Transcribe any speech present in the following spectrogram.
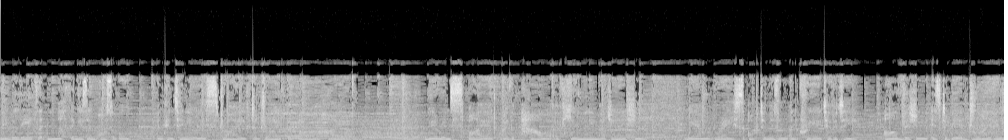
we believe that nothing is impossible and continually strive to drive the bar higher. We're inspired by the power of human imagination. We embrace optimism and creativity. Our vision is to be a driving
